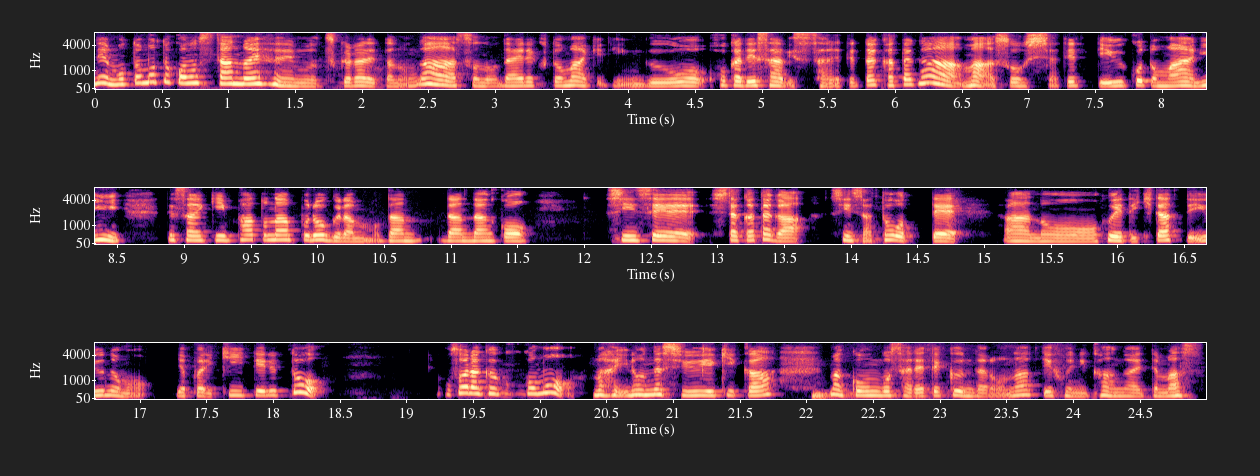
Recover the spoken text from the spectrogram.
で、もともとこのスタンド FM を作られたのが、そのダイレクトマーケティングを他でサービスされてた方が、まあ、創始者でっていうこともあり、で、最近パートナープログラムもだんだんだんこう、申請した方が審査通って、あの、増えてきたっていうのも、やっぱり聞いてると、おそらくここも、まあ、いろんな収益化、まあ、今後されていくんだろうなっていうふうに考えてます。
